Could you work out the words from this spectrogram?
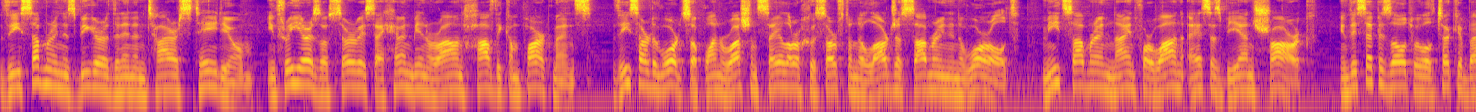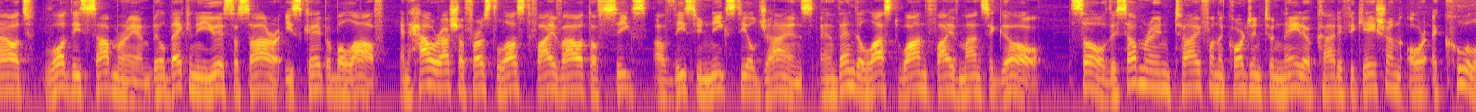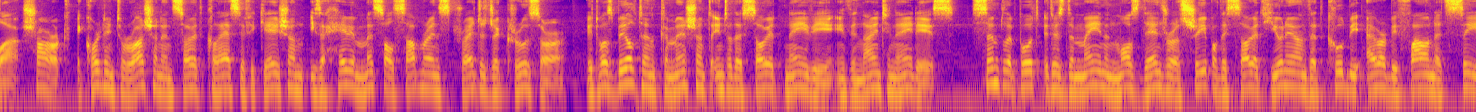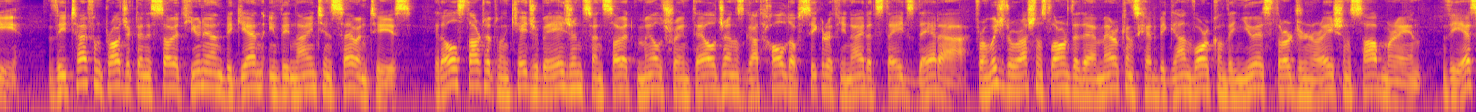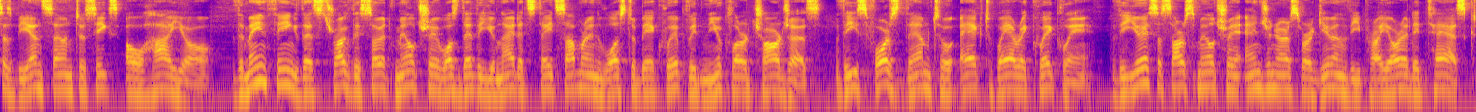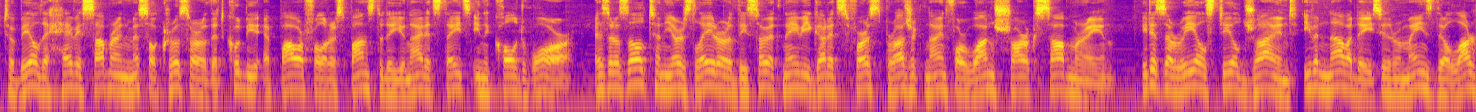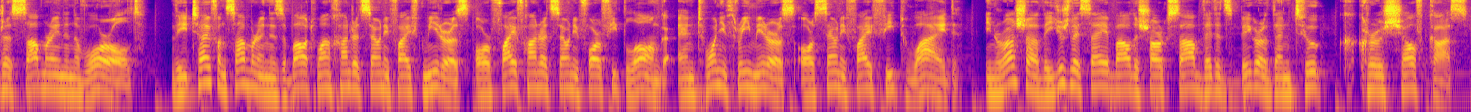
The submarine is bigger than an entire stadium. In three years of service, I haven't been around half the compartments. These are the words of one Russian sailor who served on the largest submarine in the world. Meet Submarine 941 SSBN Shark. In this episode, we will talk about what this submarine, built back in the USSR, is capable of, and how Russia first lost 5 out of 6 of these unique steel giants, and then the last one 5 months ago. So, the submarine Typhoon according to NATO codification or Akula Shark according to Russian and Soviet classification is a heavy missile submarine strategic cruiser. It was built and commissioned into the Soviet Navy in the 1980s. Simply put, it is the main and most dangerous ship of the Soviet Union that could be ever be found at sea. The Typhoon project in the Soviet Union began in the 1970s. It all started when KGB agents and Soviet military intelligence got hold of secret United States data, from which the Russians learned that the Americans had begun work on the newest third-generation submarine, the SSBN 726 Ohio. The main thing that struck the Soviet military was that the United States submarine was to be equipped with nuclear charges. These forced them to act very quickly. The USSR's military engineers were given the priority task to build a heavy submarine missile cruiser that could be a powerful response to the United States in the Cold War. As a result, 10 years later, the Soviet Navy got its first Project 941 Shark submarine. It is a real steel giant, even nowadays it remains the largest submarine in the world. The Typhoon submarine is about 175 meters or 574 feet long and 23 meters or 75 feet wide. In Russia, they usually say about the Shark sub that it's bigger than two Khrushchevkas.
